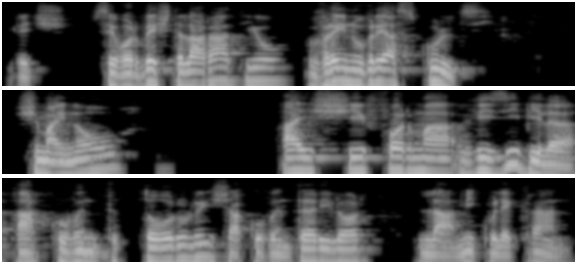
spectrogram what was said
Deci se vorbește la radio, vrei, nu vrei, asculți. Și mai nou, ai și forma vizibilă a cuvântătorului și a cuvântărilor la micul ecran.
